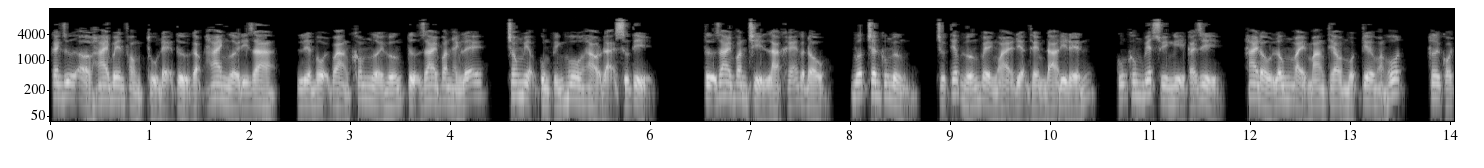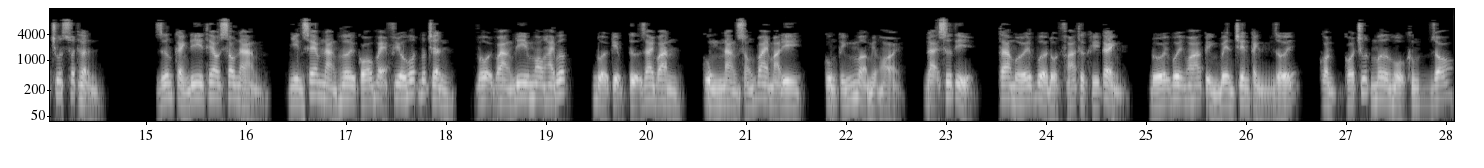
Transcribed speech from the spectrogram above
canh giữ ở hai bên phòng thủ đệ tử gặp hai người đi ra, liền vội vàng không người hướng tự giai văn hành lễ, trong miệng cung kính hô hào đại sư tỷ. Tự giai văn chỉ là khẽ gật đầu, bước chân không ngừng, trực tiếp hướng về ngoài điện thềm đá đi đến, cũng không biết suy nghĩ cái gì, hai đầu lông mày mang theo một tia hoảng hốt, hơi có chút xuất thần. Dương cảnh đi theo sau nàng, nhìn xem nàng hơi có vẻ phiêu hốt bước chân, vội vàng đi mau hai bước, đuổi kịp tự giai văn, cùng nàng sóng vai mà đi, cung kính mở miệng hỏi, đại sư tỷ ta mới vừa đột phá thực khí cảnh, đối với hoa kình bên trên cảnh giới, còn có chút mơ hồ không rõ,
